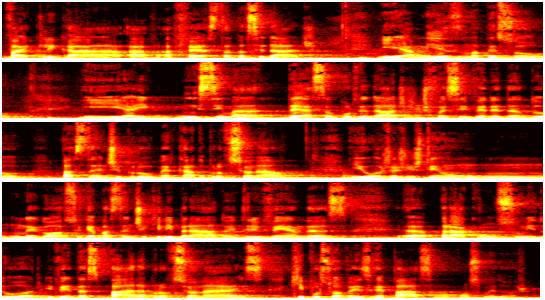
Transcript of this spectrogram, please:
vai clicar a, a festa da cidade. E é a mesma pessoa. E aí, em cima dessa oportunidade, a gente foi se enveredando bastante para o mercado profissional. E hoje a gente tem um, um, um negócio que é bastante equilibrado entre vendas uh, para consumidor e vendas para profissionais, que por sua vez repassam ao consumidor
